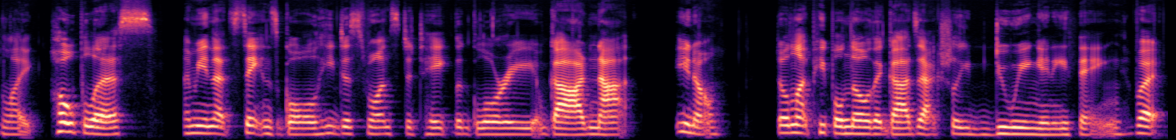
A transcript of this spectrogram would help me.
like hopeless. I mean, that's Satan's goal. He just wants to take the glory of God, not, you know, don't let people know that God's actually doing anything. But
